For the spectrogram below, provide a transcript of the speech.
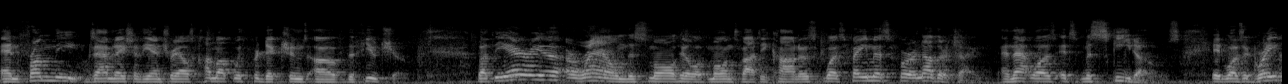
and from the examination of the entrails, come up with predictions of the future. But the area around the small hill of Mons Vaticanus was famous for another thing, and that was its mosquitoes. It was a great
